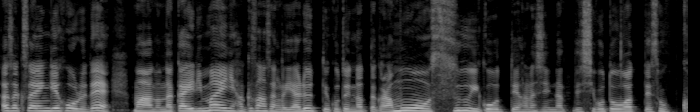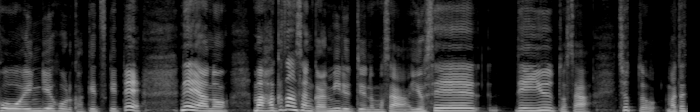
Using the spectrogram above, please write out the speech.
浅草園芸ホールで、まあ、あの中入り前に白山さんがやるっていうことになったからもうすぐ行こうっていう話になって仕事終わって速攻園芸ホール駆けつけてであの、まあ、白山さんから見るっていうのもさ寄席で言うとさちょっとまた違う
